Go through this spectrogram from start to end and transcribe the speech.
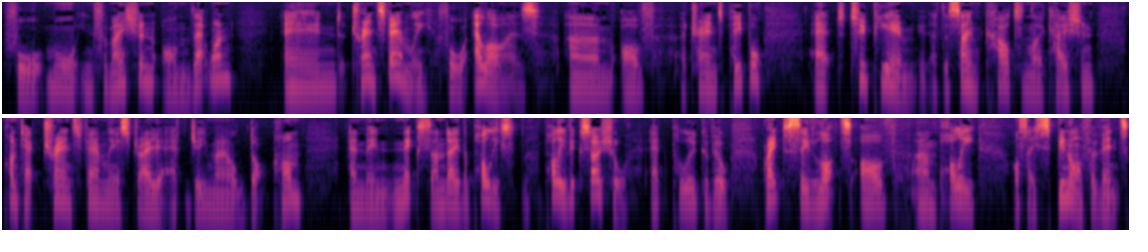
for more information on that one. And Trans Family for allies um, of uh, trans people at 2 pm at the same Carlton location. Contact transfamilyaustralia at gmail.com. And then next Sunday, the Poly, Polyvic Social at Palookaville. Great to see lots of um, poly I'll say spin off events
